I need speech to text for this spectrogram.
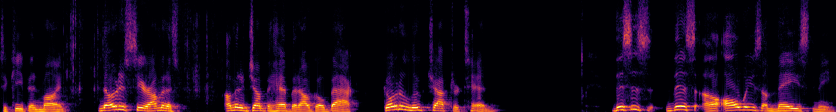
to keep in mind. Notice here, I'm going to I'm going to jump ahead but I'll go back. Go to Luke chapter 10. This is this uh, always amazed me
